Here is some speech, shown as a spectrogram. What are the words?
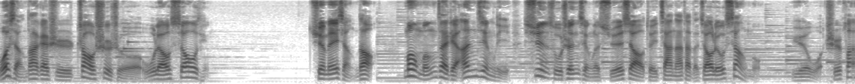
我想大概是肇事者无聊消停，却没想到梦萌在这安静里迅速申请了学校对加拿大的交流项目，约我吃饭。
